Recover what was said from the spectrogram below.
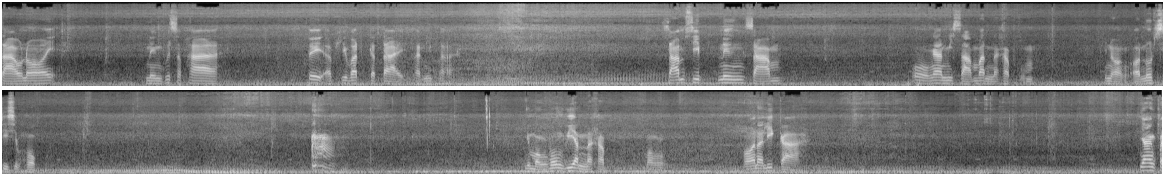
สาวน้อยหนึ่งพฤษภา ต้ยอภิวัตกระต่ายพันนิพาสามสิบหนึ่งสามโอ้ งานมีสามวันนะครับผม พี่น้องออนนุชสี่สิบหกอยู่มองวงเวียนนะครับมองหอนาฬิกาย่างไป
